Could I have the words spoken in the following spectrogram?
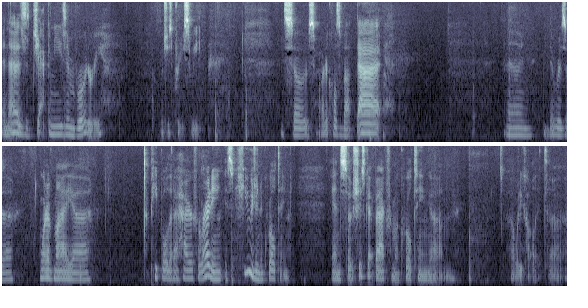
and that is Japanese embroidery, which is pretty sweet. And so there's some articles about that. And then there was a one of my uh, people that I hire for writing is huge into quilting, and so she's got back from a quilting. Um, uh, what do you call it? Uh,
